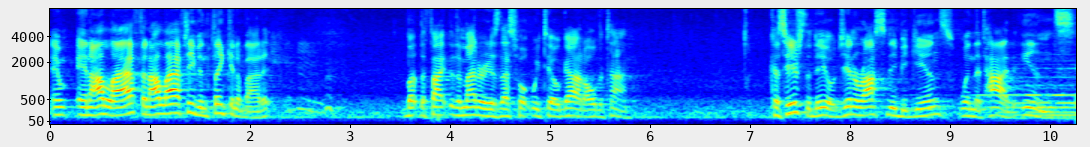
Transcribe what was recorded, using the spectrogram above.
and, and I laugh, and I laughed even thinking about it. But the fact of the matter is, that's what we tell God all the time. Because here's the deal generosity begins when the tithe ends.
